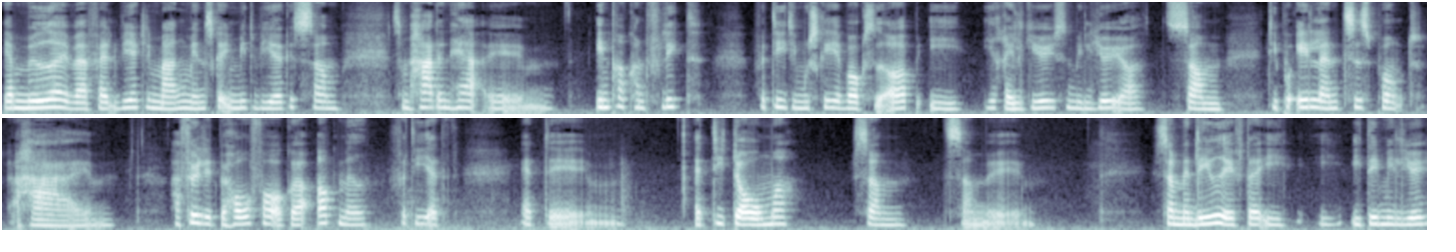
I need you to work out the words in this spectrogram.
Jeg møder i hvert fald virkelig mange mennesker i mit virke, som, som har den her øh, indre konflikt, fordi de måske er vokset op i, i religiøse miljøer, som de på et eller andet tidspunkt har, øh, har følt et behov for at gøre op med, fordi at, at, øh, at de dogmer, som, som øh, som man levede efter i, i, i det miljø,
